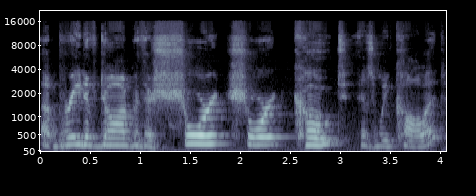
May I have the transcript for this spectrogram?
a breed of dog with a short, short coat, as we call it,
